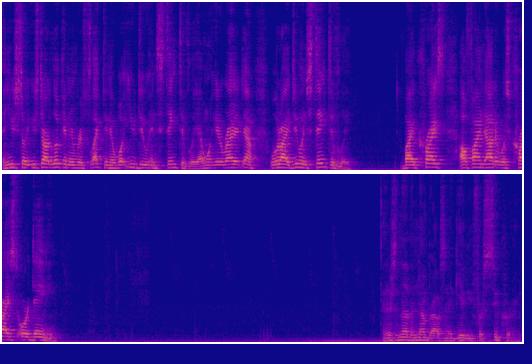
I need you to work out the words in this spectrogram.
And you so you start looking and reflecting at what you do instinctively. I want you to write it down. What do I do instinctively? By Christ, I'll find out it was Christ ordaining. And there's another number I was going to give you for succoring.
